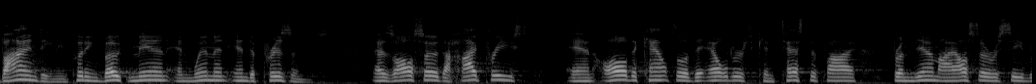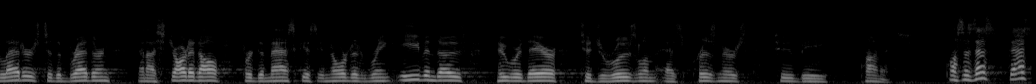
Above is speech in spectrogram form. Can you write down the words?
binding and putting both men and women into prisons, as also the high priest and all the council of the elders can testify. From them I also received letters to the brethren, and I started off for Damascus in order to bring even those who were there to Jerusalem as prisoners to be punished. Paul says that's, that's,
